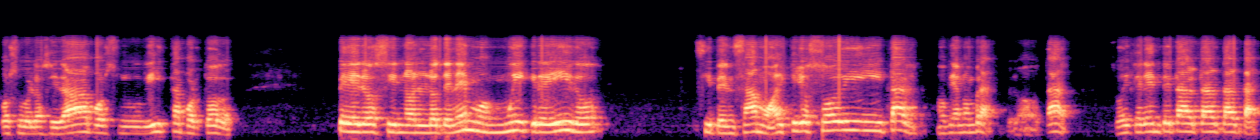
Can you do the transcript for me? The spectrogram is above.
por su velocidad, por su vista, por todo. Pero si nos lo tenemos muy creído, si pensamos, es que yo soy tal, no voy a nombrar, pero tal, soy gerente tal, tal, tal, tal,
